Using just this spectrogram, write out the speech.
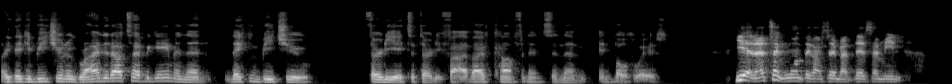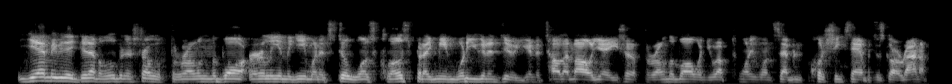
Like they can beat you in a grinded out type of game, and then they can beat you 38 to 35. I have confidence in them in both ways. Yeah, that's like one thing I'll say about this. I mean, yeah, maybe they did have a little bit of struggle throwing the ball early in the game when it still was close. But I mean, what are you going to do? You're going to tell them, oh, yeah, you should have thrown the ball when you're up 21 7, pushing San Francisco around up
